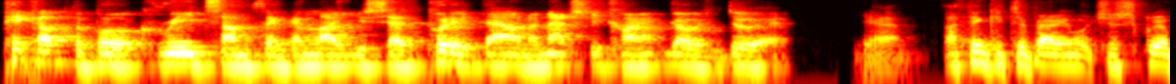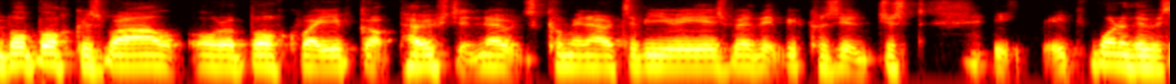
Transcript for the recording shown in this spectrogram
pick up the book, read something, and like you said, put it down and actually kind of go and do it. Yeah, I think it's a very much a scribble book as well, or a book where you've got post-it notes coming out of your ears with it because it just it, it's one of those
